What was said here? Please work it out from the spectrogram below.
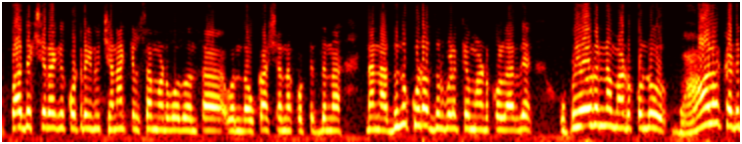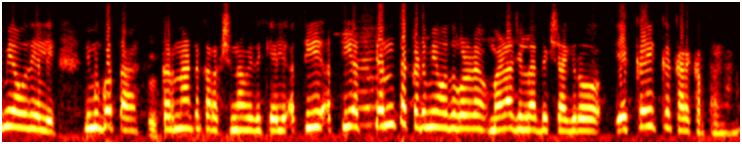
ಉಪಾಧ್ಯಕ್ಷರಾಗಿ ಕೊಟ್ರೆ ಇನ್ನು ಚೆನ್ನಾಗಿ ಕೆಲಸ ಮಾಡ್ಬೋದು ಅಂತ ಒಂದು ಅವಕಾಶನ ಕೊಟ್ಟಿದ್ದನ್ನ ನಾನು ಅದನ್ನು ಕೂಡ ದುರ್ಬಳಕೆ ಮಾಡ್ಕೊಳ್ಳಾರ್ದೆ ಉಪಯೋಗನ ಮಾಡಿಕೊಂಡು ಬಹಳ ಕಡಿಮೆ ಅವಧಿಯಲ್ಲಿ. ನಿಮ್ಗೆ ಗೊತ್ತಾ? ಕರ್ನಾಟಕ ರಕ್ಷಣಾ ವೇದಿಕೆಯಲ್ಲಿ ಅತಿ ಅತಿ ಅತ್ಯಂತ ಕಡಿಮೆ ಅವಧಿಗಳ ಮಹಿಳಾ ಜಿಲ್ಲಾಧ್ಯಕ್ಷ ಆಗಿರೋ ಏಕೈಕ ಕಾರ್ಯಕರ್ತ ನಾನು.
